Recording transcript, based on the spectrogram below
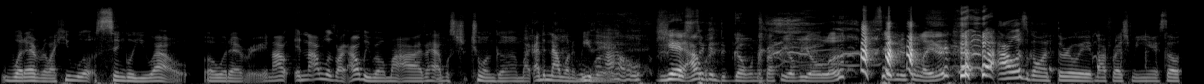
whatever like he will single you out or whatever. And i and i was like i'll be rolling my eyes. I had was chewing gum. Like i did not want to be wow. there yeah i was to go in the back of your viola. Saving it for later. I was going through it my freshman year. So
